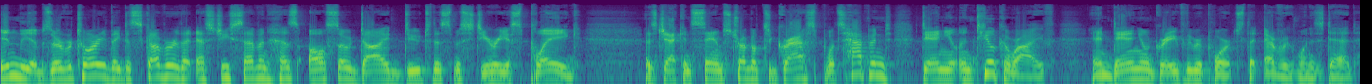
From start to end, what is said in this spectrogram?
In the observatory, they discover that SG 7 has also died due to this mysterious plague. As Jack and Sam struggle to grasp what's happened, Daniel and Teal'c arrive, and Daniel gravely reports that everyone is dead.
